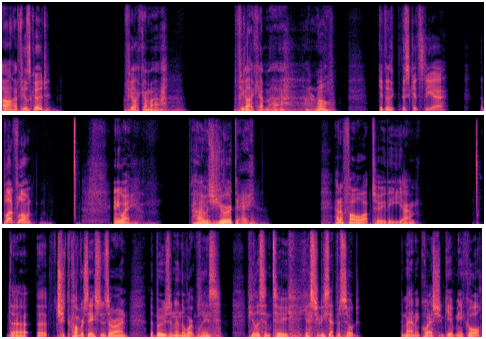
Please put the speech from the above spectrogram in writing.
Oh, that feels good. I feel like I'm uh I feel like I'm uh I don't know. Get the this gets the uh the blood flowing. Anyway, how was your day? Had a follow up to the um the the ch- conversations around the boozing in the workplace. If you listen to yesterday's episode, the man in question gave me a call.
